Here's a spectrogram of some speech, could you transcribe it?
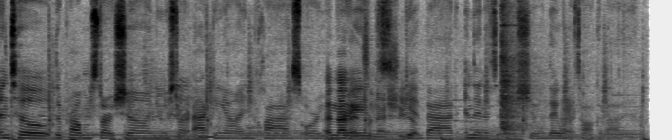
until the problems start showing and you start acting out in class or your And then it's grades an issue. get bad and then it's an issue and they want to talk about it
